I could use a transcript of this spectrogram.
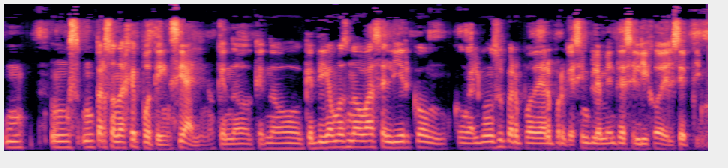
un, personaje potencial, ¿no? Que no, que no, que digamos no va a salir con, con, algún superpoder porque simplemente es el hijo del séptimo.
